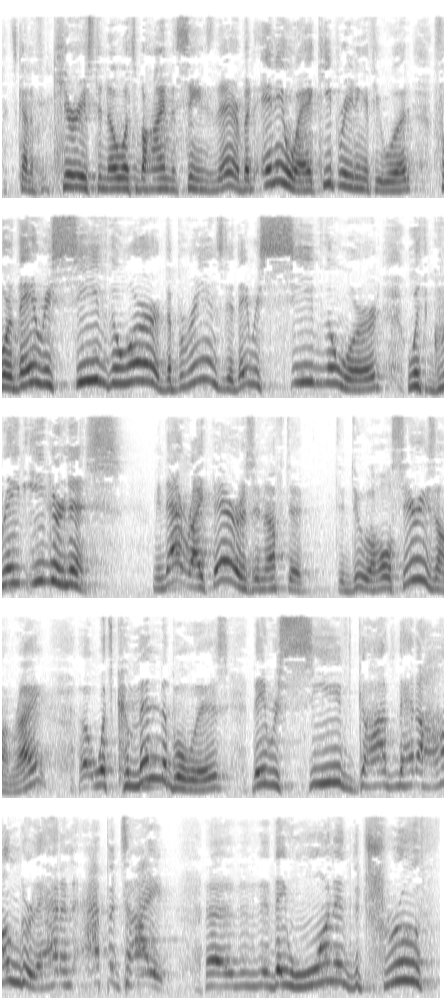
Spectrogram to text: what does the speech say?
It's kind of curious to know what's behind the scenes there. But anyway, keep reading if you would. For they received the word. The Bereans did. They received the word with great eagerness. I mean, that right there is enough to, to do a whole series on, right? Uh, what's commendable is they received God. They had a hunger. They had an appetite. Uh, they wanted the truth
